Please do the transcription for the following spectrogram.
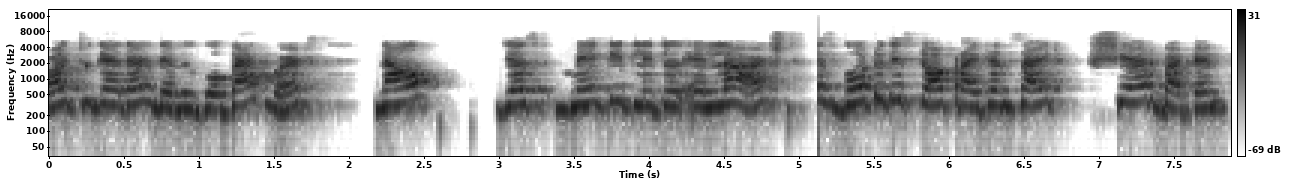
All together they will go backwards. Now just make it little enlarged. Just go to this top right hand side share button.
